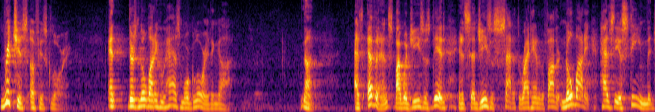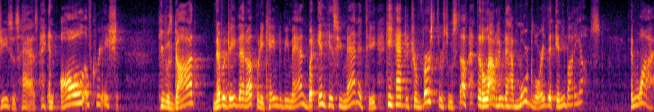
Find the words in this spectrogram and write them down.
Riches of his glory. And there's nobody who has more glory than God. None. As evidenced by what Jesus did, and it said Jesus sat at the right hand of the Father. Nobody has the esteem that Jesus has in all of creation. He was God, never gave that up when he came to be man, but in his humanity, he had to traverse through some stuff that allowed him to have more glory than anybody else. And why?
